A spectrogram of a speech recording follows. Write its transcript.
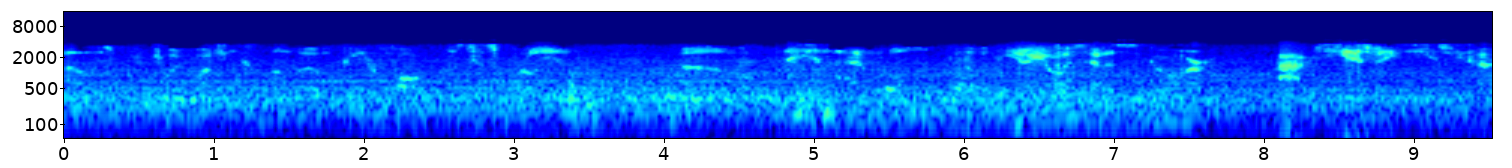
I always enjoyed watching Columbo. Peter Falk was just brilliant. Um, man, that role. You know, he always had a cigar. Uh, excuse me, excuse me. I,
